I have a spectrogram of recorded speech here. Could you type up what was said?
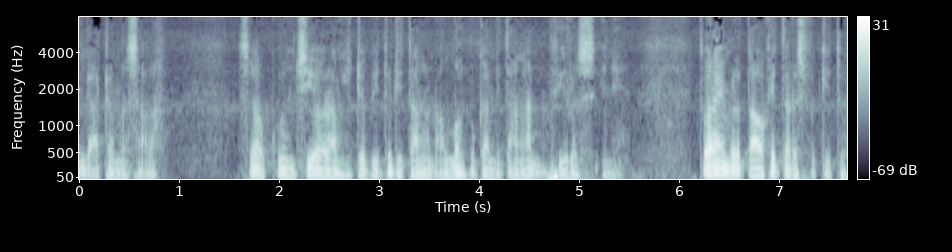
nggak ada masalah. Sebab kunci orang hidup itu di tangan Allah bukan di tangan virus ini. Itu orang yang bertauhid harus begitu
